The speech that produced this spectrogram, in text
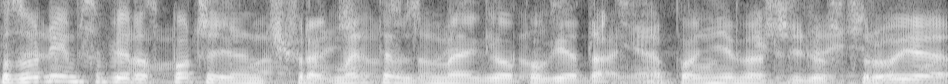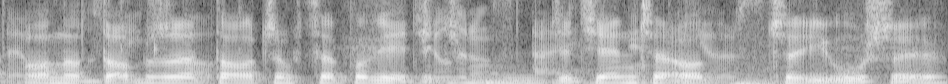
Pozwoliłem sobie rozpocząć fragmentem z mojego opowiadania, ponieważ ilustruje ono dobrze to, o czym chcę powiedzieć. Dziecięce oczy i uszy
